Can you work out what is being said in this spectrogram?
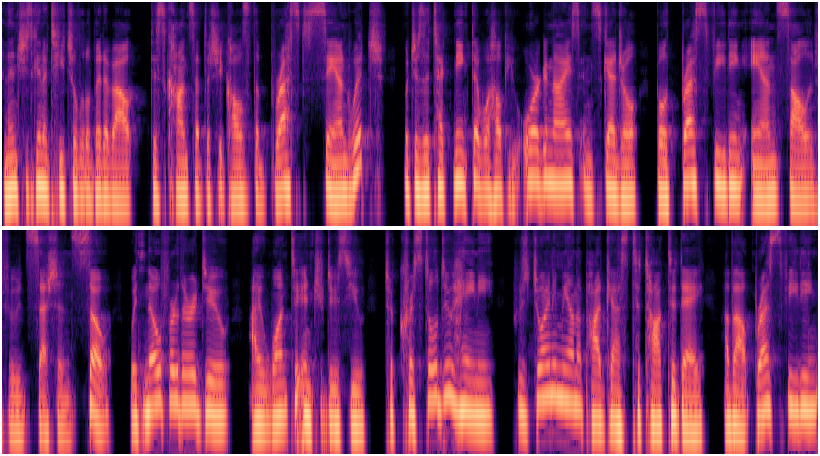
And then she's going to teach a little bit about this concept that she calls the breast sandwich, which is a technique that will help you organize and schedule both breastfeeding and solid food sessions. So, with no further ado, I want to introduce you to Krystal Duhaney, who's joining me on the podcast to talk today about breastfeeding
